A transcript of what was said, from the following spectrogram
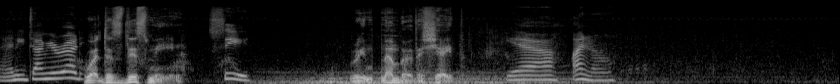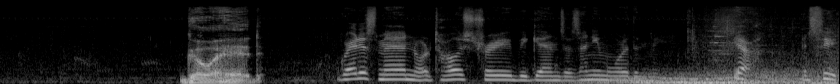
Anytime you're ready. What does this mean? Seed. Remember the shape. Yeah, I know. Go ahead. Greatest man or tallest tree begins as any more than me. Yeah, and see.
